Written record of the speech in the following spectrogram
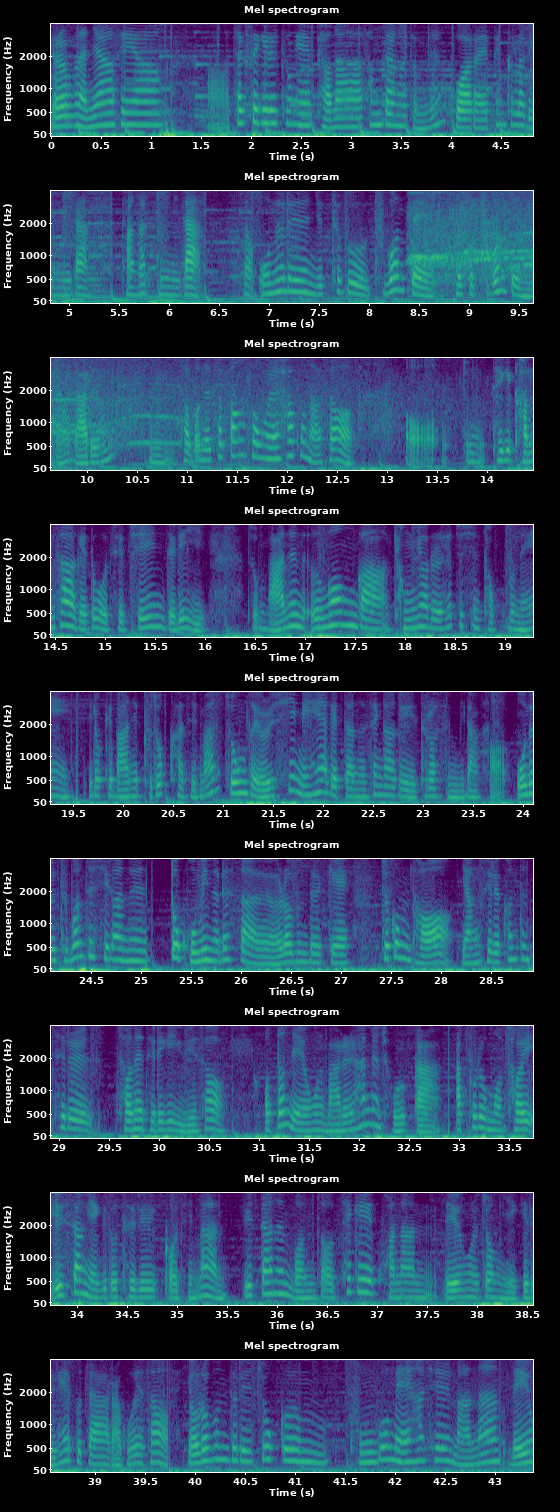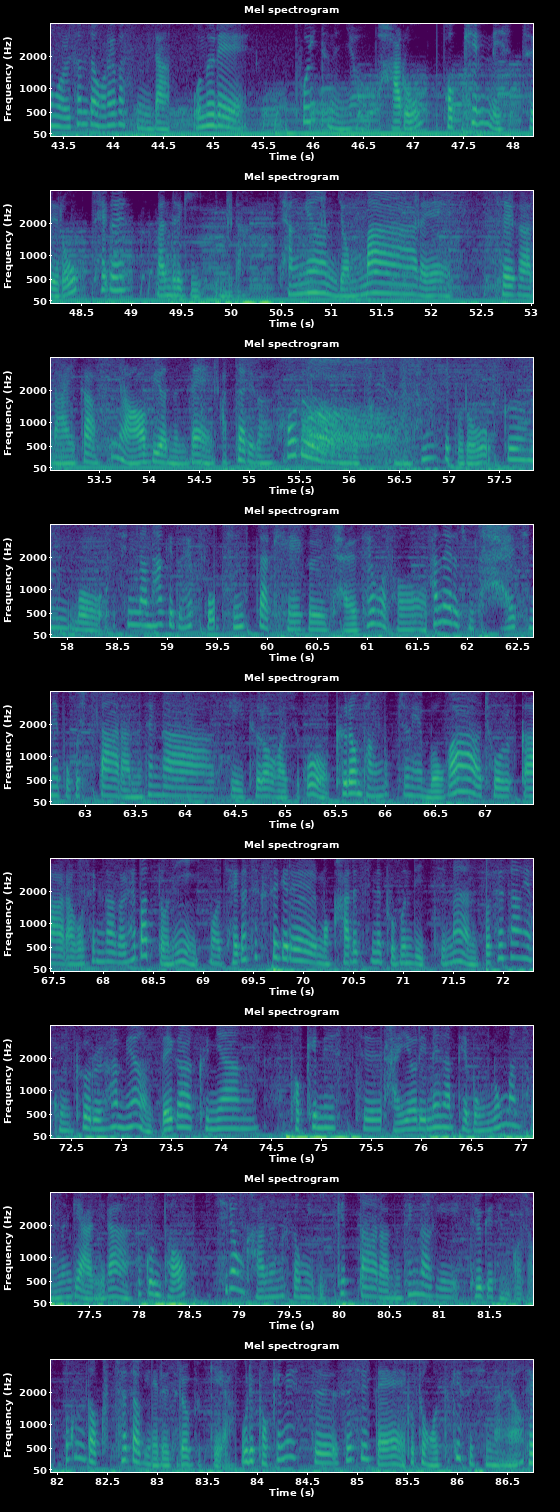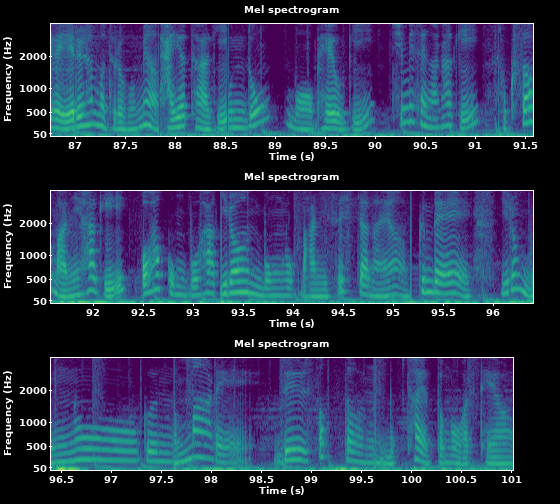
여러분 안녕하세요. 어, 책 쓰기를 통해 변화와 성장을 돕는 고아라의 팬클럽입니다. 반갑습니다. 자, 오늘은 유튜브 두 번째, 벌써 두 번째입니다. 나름. 음, 저번에 첫 방송을 하고 나서 어, 좀 되게 감사하게도 제 지인들이 좀 많은 응원과 격려를 해주신 덕분에 이렇게 많이 부족하지만 조금 더 열심히 해야겠다는 생각이 들었습니다. 어, 오늘 두 번째 시간은 또 고민을 했어요. 여러분들께 조금 더 양질의 컨텐츠를 전해드리기 위해서 어떤 내용을 말을 하면 좋을까? 앞으로 뭐 저희 일상 얘기도 드릴 거지만 일단은 먼저 책에 관한 내용을 좀 얘기를 해보자 라고 해서 여러분들이 조금 궁금해 하실 만한 내용을 선정을 해봤습니다. 오늘의 포인트는요, 바로 버킷리스트로 책을 만들기입니다. 작년 연말에 제가 나이가 29이었는데 앞자리가 30으로 바뀌잖아요. 30으로. 조금 뭐 심란하기도 했고 진짜 계획을 잘 세워서 한 해를 좀 잘 지내보고 싶다라는 생각이 들어가지고 그런 방법 중에 뭐가 좋을까라고 생각을 해봤더니 뭐 제가 책 쓰기를 뭐 가르치는 부분도 있지만 뭐 세상에 공표를 하면 내가 그냥 버킷리스트 다이어리 맨 앞에 목록만 적는 게 아니라 조금 더 실현 가능성이 있겠다라는 생각이 들게 된 거죠. 조금 더 구체적인 예를 들어볼게요. 우리 버킷리스트 쓰실 때 보통 어떻게 쓰시나요? 제가 예를 한번 들어보면 다이어트 하기, 운동, 뭐 배우기, 취미생활 하기, 독서 많이 하기, 어학 공부하기 이런 목록 많이 쓰시잖아요. 근데 이런 목록은 연말에 늘 썼던 목차였던 것 같아요.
